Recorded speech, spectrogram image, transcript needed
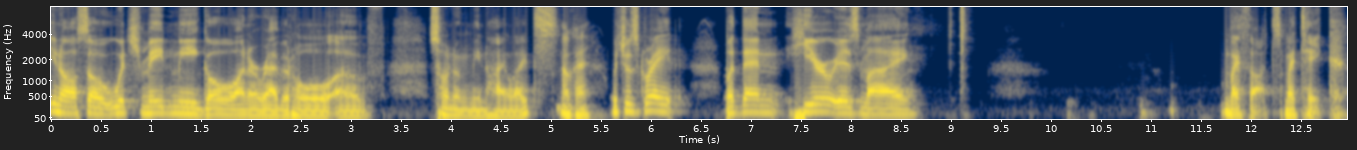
you know, so which made me go on a rabbit hole of Son Heung-min highlights, okay which was great. But then here is my my thoughts, my take.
